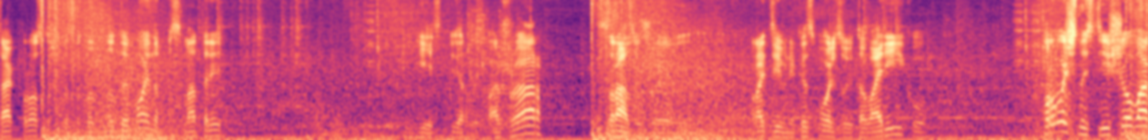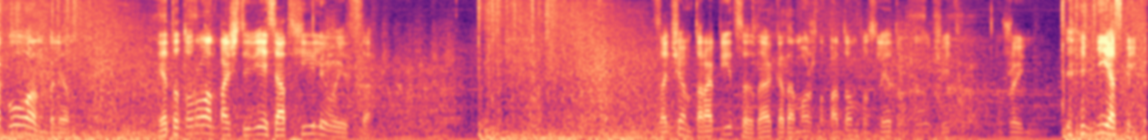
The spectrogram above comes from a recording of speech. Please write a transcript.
Так просто, чтобы на, на Демойна посмотреть. Есть первый пожар. Сразу же противник использует аварийку. Прочности еще вагон, блин. Этот урон почти весь отхиливается. Зачем торопиться, да, когда можно потом после этого получить уже несколько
